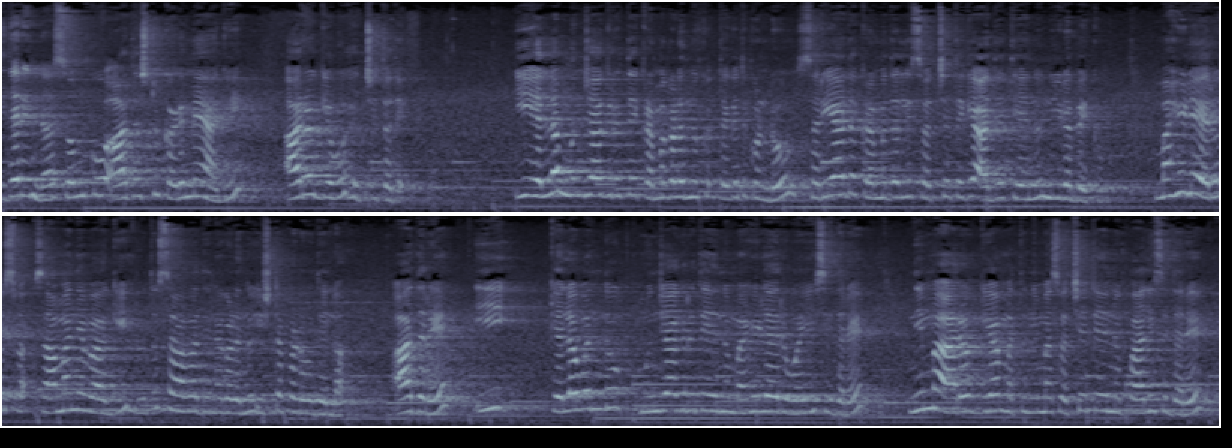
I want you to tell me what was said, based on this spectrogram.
ಇದರಿಂದ ಸೋಂಕು ಆದಷ್ಟು ಕಡಿಮೆಯಾಗಿ ಆರೋಗ್ಯವು ಹೆಚ್ಚುತ್ತದೆ. ಈ ಎಲ್ಲ ಮುಂಜಾಗ್ರತೆ ಕ್ರಮಗಳನ್ನು ತೆಗೆದುಕೊಂಡು ಸರಿಯಾದ ಕ್ರಮದಲ್ಲಿ ಸ್ವಚ್ಛತೆಗೆ ಆದ್ಯತೆಯನ್ನು ನೀಡಬೇಕು. ಮಹಿಳೆಯರು ಸ್ವ, ಸಾಮಾನ್ಯವಾಗಿ ಋತುಸ್ರಾವ ದಿನಗಳನ್ನು ಇಷ್ಟಪಡುವುದಿಲ್ಲ. ಆದರೆ, ಈ ಕೆಲವೊಂದು ಮುಂಜಾಗ್ರತೆಯನ್ನು ಮಹಿಳೆಯರು ವಹಿಸಿದರೆ, ನಿಮ್ಮ ಆರೋಗ್ಯ ಮತ್ತು ನಿಮ್ಮ ಸ್ವಚ್ಛತೆಯನ್ನು ಪಾಲಿಸಿದರೆ,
